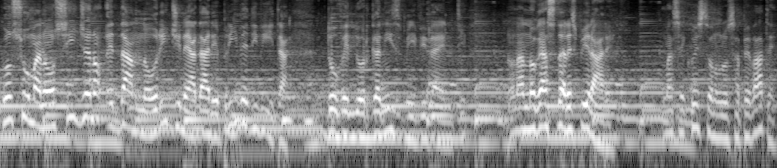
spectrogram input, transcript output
consumano ossigeno e danno origine ad aree prive di vita, dove gli organismi viventi non hanno gas da respirare. Ma se questo non lo sapevate,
